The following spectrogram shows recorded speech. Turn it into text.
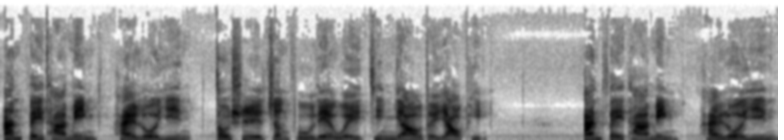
Amphetamine, hải洛因都是政府列为禁药的药品。Amphetamine, 海洛因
